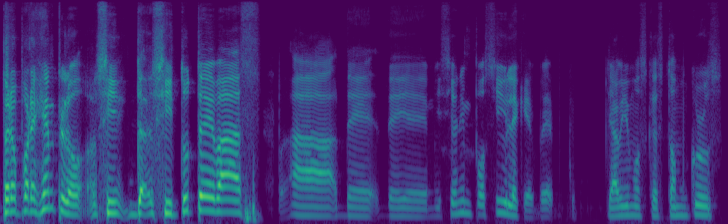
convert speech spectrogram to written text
Pero por ejemplo, si, si tú te vas a, de, de Misión Imposible, que, ya vimos que es Tom Cruise,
